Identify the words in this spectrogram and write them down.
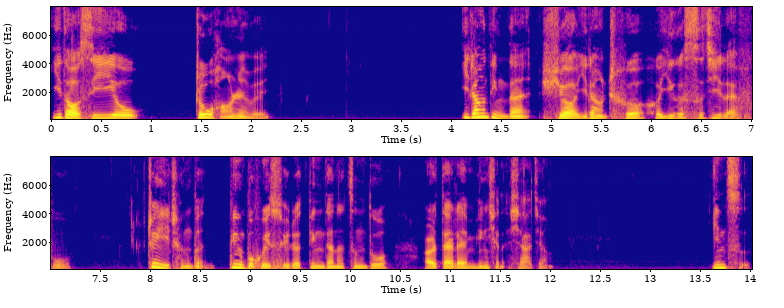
易到 CEO 周航认为。一张订单需要一辆车和一个司机来服务，这一成本并不会随着订单的增多而带来明显的下降。因此，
